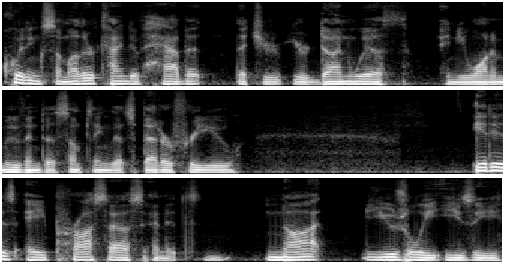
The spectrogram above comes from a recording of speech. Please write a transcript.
quitting some other kind of habit that you're, you're done with and you want to move into something that's better for you. It is a process and it's not usually easy.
